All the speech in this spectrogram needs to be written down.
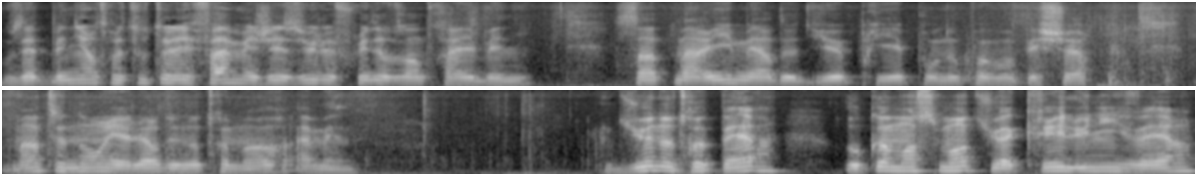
Vous êtes bénie entre toutes les femmes, et Jésus, le fruit de vos entrailles, est béni. Sainte Marie, Mère de Dieu, priez pour nous pauvres pécheurs, maintenant et à l'heure de notre mort. Amen. Dieu notre Père, au commencement tu as créé l'univers,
